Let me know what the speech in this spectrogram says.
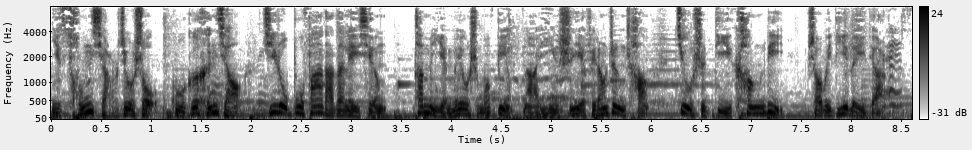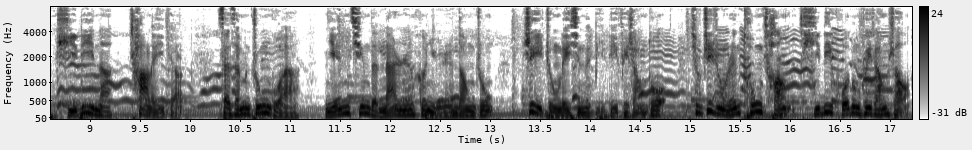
你从小就瘦，骨骼很小，肌肉不发达的类型，他们也没有什么病啊，饮食也非常正常，就是抵抗力稍微低了一点体力呢差了一点在咱们中国啊。年轻的男人和女人当中，这种类型的比例非常多。就这种人，通常体力活动非常少，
